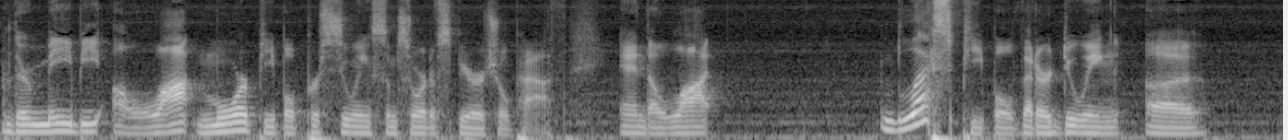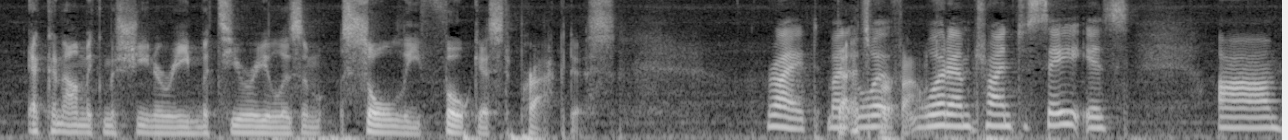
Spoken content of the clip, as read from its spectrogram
there may be a lot more people pursuing some sort of spiritual path and a lot less people that are doing uh, economic machinery materialism solely focused practice. Right, but what, what I'm trying to say is, um,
